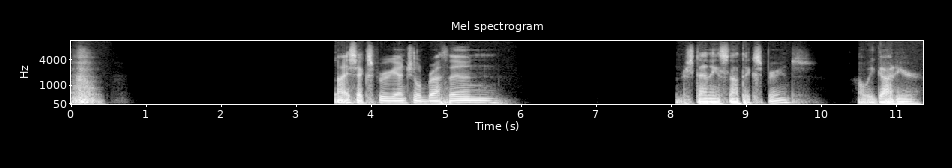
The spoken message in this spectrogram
Nice experiential breath in. Understanding it's not the experience, how we got here.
